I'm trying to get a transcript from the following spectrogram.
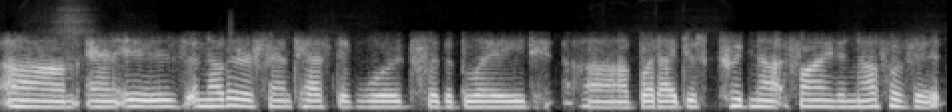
Um, and it is another fantastic wood for the blade, uh, but I just could not find enough of it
